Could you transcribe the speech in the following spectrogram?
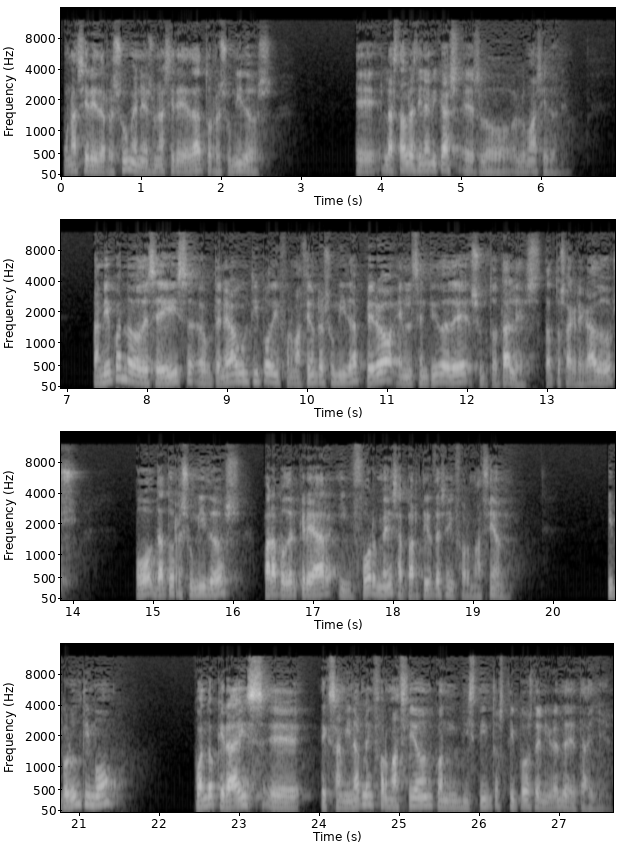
una serie de resúmenes, una serie de datos resumidos, eh, las tablas dinámicas es lo más idóneo. También cuando deseéis obtener algún tipo de información resumida, pero en el sentido de subtotales, datos agregados o datos resumidos para poder crear informes a partir de esa información. Y por último, cuando queráis eh, examinar la información con distintos tipos de nivel de detalle.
